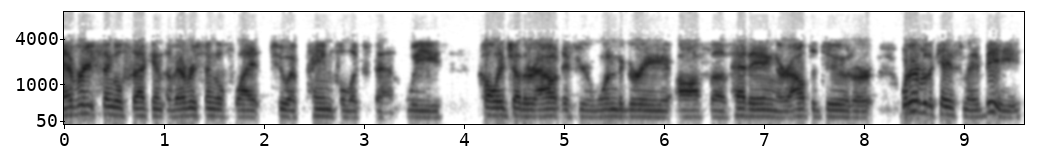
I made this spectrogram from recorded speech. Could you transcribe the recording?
every single second of every single flight to a painful extent. We call each other out if you're one degree off of heading or altitude or whatever the case may be.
